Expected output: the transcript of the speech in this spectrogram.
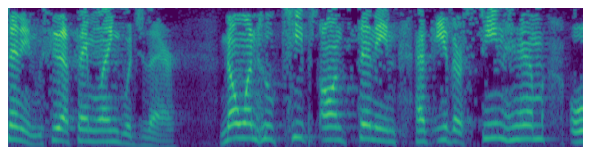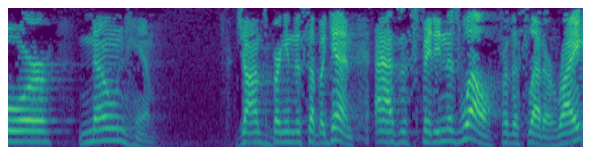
sinning. We see that same language there. No one who keeps on sinning has either seen him or known him. John's bringing this up again, as is fitting as well for this letter, right?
